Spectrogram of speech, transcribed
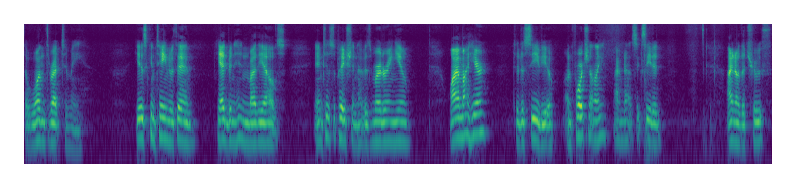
The one threat to me. He is contained within. He had been hidden by the elves, in anticipation of his murdering you. Why am I here? To deceive you. Unfortunately, I have not succeeded. I know the truth.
